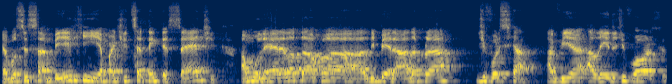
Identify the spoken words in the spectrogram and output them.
é você saber que a partir de 77 a mulher ela estava liberada para divorciar. Havia a lei do divórcio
